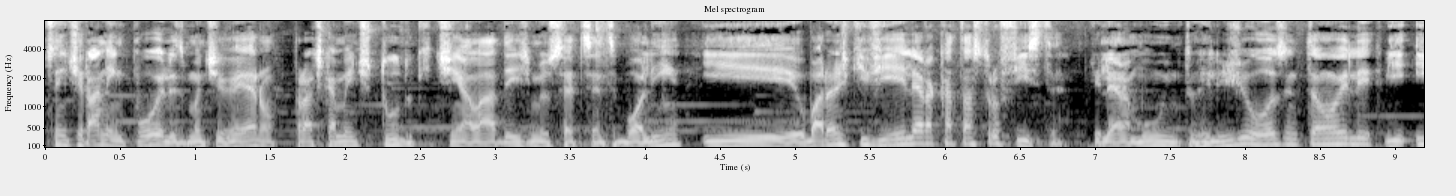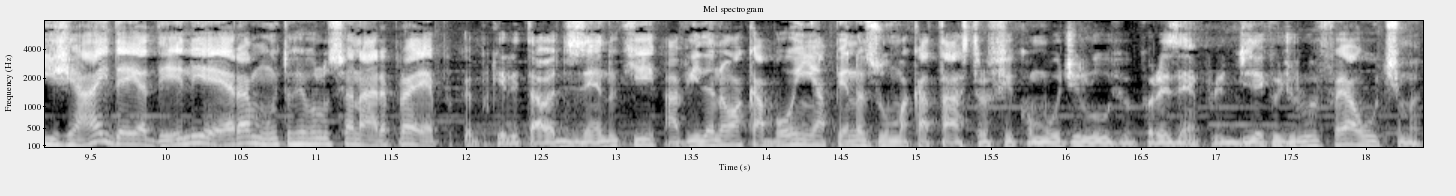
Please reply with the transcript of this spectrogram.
sem tirar nem pôr, eles mantiveram praticamente tudo que tinha lá desde 1700 bolinha. E o Barão de Cuvier, ele era catastrofista, ele era muito religioso, então ele... E, e já a ideia dele era muito revolucionária para a época, porque ele estava dizendo que a vida não acabou em apenas uma catástrofe, como o dilúvio, por exemplo. Ele dizia que o dilúvio foi a última.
